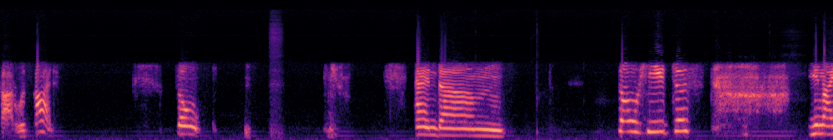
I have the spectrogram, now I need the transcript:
God was God. So and um so he just you know, I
